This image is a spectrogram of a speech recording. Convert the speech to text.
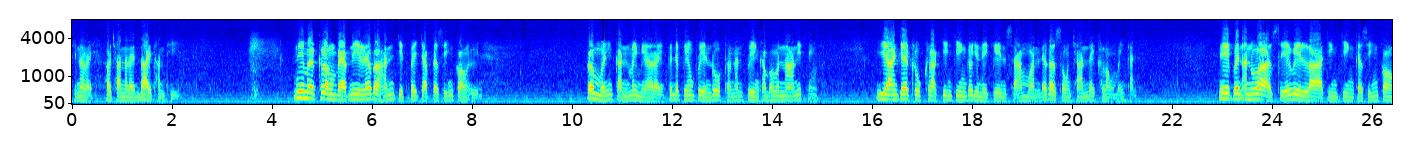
สินอะไร เข้าฌานอะไรได้ทันที นี่เมื่อคล่องแบบนี้แล้วก็หันจิตไปจับกสินกองอื่น ก็เหมือนกันไม่มีอะไร เป็นแต่เพียงเปลี่ยนรูปเท่านั้นเปลี่ยนคำภาวนานิดหนึ่งอย่างจะคลุกคลักจริง ๆ ก็อยู่ในเกณฑ์สามวัน แล้วก็ทรงฌานได้คล่องเหมือนกัน นี่เป็นอันว่าเสียเวลาจริง ๆ กระสินกอง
